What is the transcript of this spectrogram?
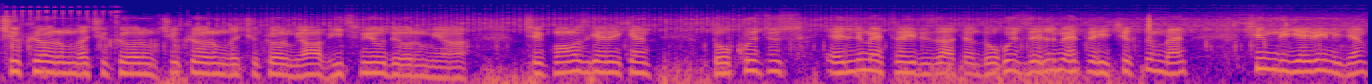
Çıkıyorum da çıkıyorum, çıkıyorum da çıkıyorum. Ya bitmiyor diyorum ya. Çıkmamız gereken 950 metreydi zaten. 950 metreyi çıktım ben. Şimdi yere ineceğim.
